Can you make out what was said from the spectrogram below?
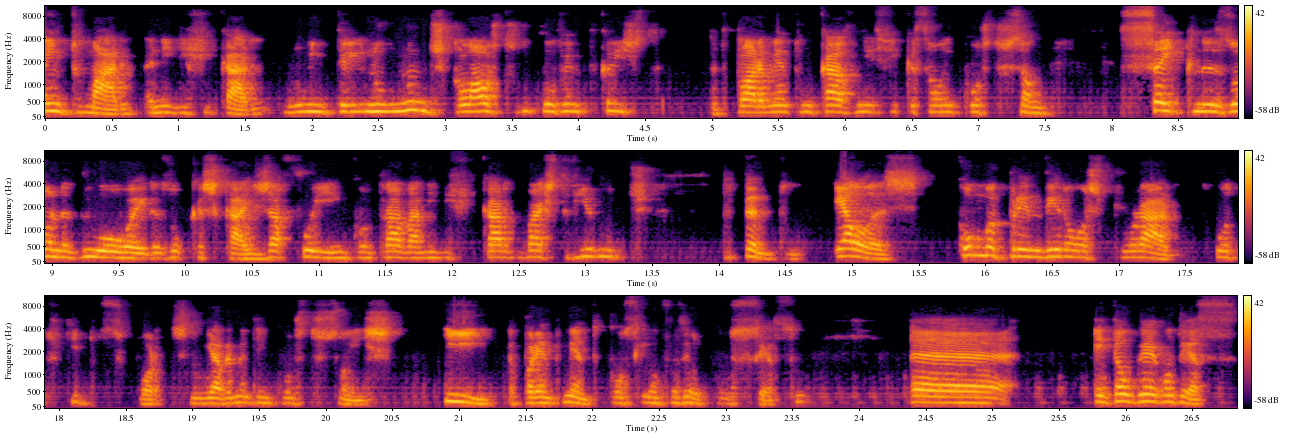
em Tomar, a nidificar, no no, num dos claustros do Convento de Cristo. Portanto, claramente um caso de nidificação em construção. Sei que na zona de Oeiras ou Cascais já foi encontrada a nidificar debaixo de viadutos. Portanto, elas, como aprenderam a explorar outro tipo de suportes, nomeadamente em construções, e aparentemente conseguiram fazê-lo com sucesso, uh, então o que acontece?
